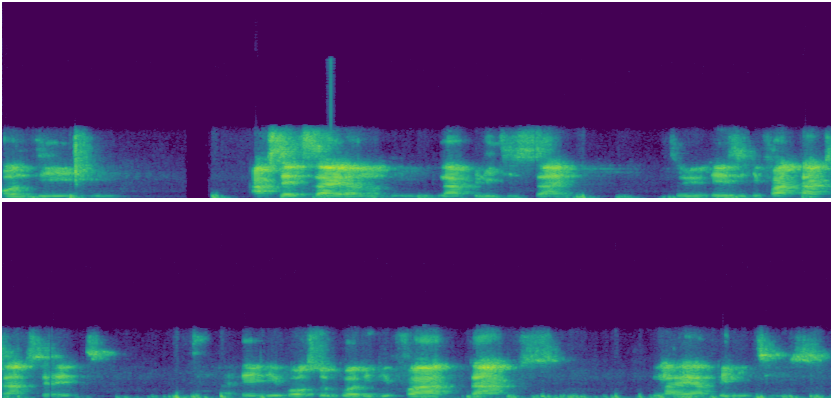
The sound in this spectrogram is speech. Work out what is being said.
on the asset side and on the liability side. So there's the deferred tax asset, and they've also got the deferred tax liabilities.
